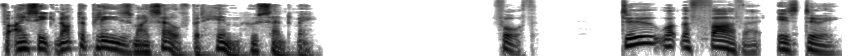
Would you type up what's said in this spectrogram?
For I seek not to please myself, but him who sent me. Fourth, do what the Father is doing.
